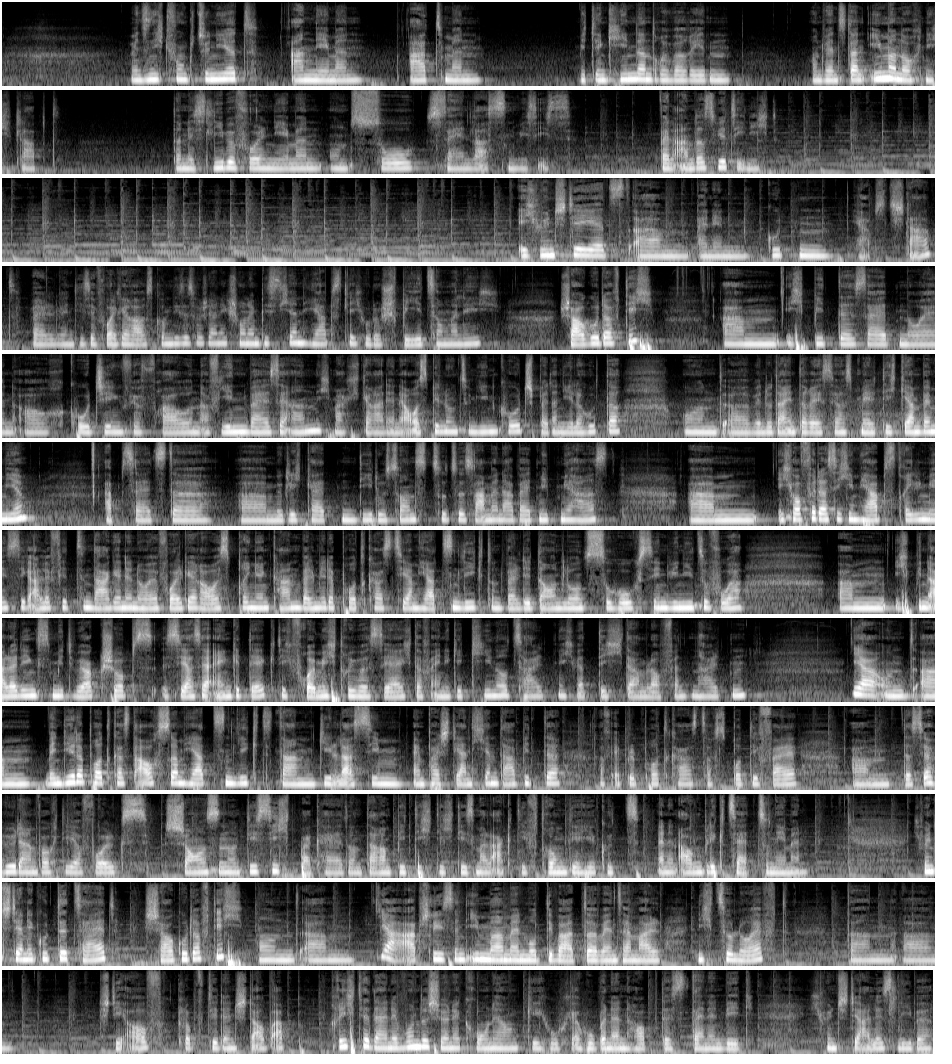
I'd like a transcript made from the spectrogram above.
Wenn es nicht funktioniert, annehmen, atmen, mit den Kindern drüber reden und wenn es dann immer noch nicht klappt, dann es liebevoll nehmen und so sein lassen, wie es ist. Weil anders wird es eh nicht. Ich wünsche dir jetzt ähm, einen guten Herbststart, weil wenn diese Folge rauskommt, ist es wahrscheinlich schon ein bisschen herbstlich oder spätsommerlich. Schau gut auf dich. Ähm, ich biete seit neuem auch Coaching für Frauen auf Yin-Weise an. Ich mache gerade eine Ausbildung zum Yin-Coach bei Daniela Hutter und äh, wenn du da Interesse hast, melde dich gern bei mir. Abseits der äh, Möglichkeiten, die du sonst zur Zusammenarbeit mit mir hast. Ähm, ich hoffe, dass ich im Herbst regelmäßig alle 14 Tage eine neue Folge rausbringen kann, weil mir der Podcast sehr am Herzen liegt und weil die Downloads so hoch sind wie nie zuvor. Ähm, ich bin allerdings mit Workshops sehr, sehr eingedeckt. Ich freue mich darüber sehr. Ich darf einige Keynotes halten. Ich werde dich da am Laufenden halten. Ja, und ähm, wenn dir der Podcast auch so am Herzen liegt, dann lass ihm ein paar Sternchen da bitte auf Apple Podcasts, auf Spotify ähm, das erhöht einfach die Erfolgschancen und die Sichtbarkeit und darum bitte ich dich diesmal aktiv darum, dir hier kurz einen Augenblick Zeit zu nehmen. Wünsche dir eine gute Zeit, schau gut auf dich und ähm, ja, abschließend immer mein Motivator, wenn es einmal nicht so läuft, dann ähm, steh auf, klopf dir den Staub ab, richte deine wunderschöne Krone und geh hoch erhobenen Hauptes deinen Weg. Ich wünsche dir alles Liebe.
